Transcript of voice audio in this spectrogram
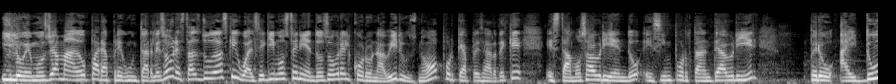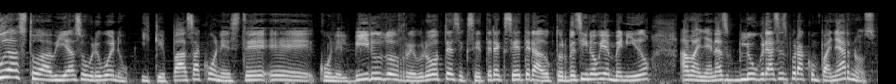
y lo hemos llamado para preguntarle sobre estas dudas que igual seguimos teniendo sobre el coronavirus, ¿no? Porque a pesar de que estamos abriendo, es importante abrir pero hay dudas todavía sobre, bueno, ¿y qué pasa con este, eh, con el virus, los rebrotes, etcétera, etcétera? Doctor Vecino, bienvenido a Mañanas Blue, gracias por acompañarnos.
